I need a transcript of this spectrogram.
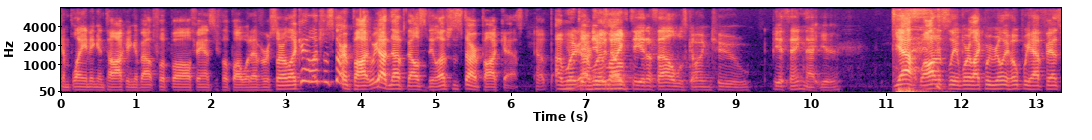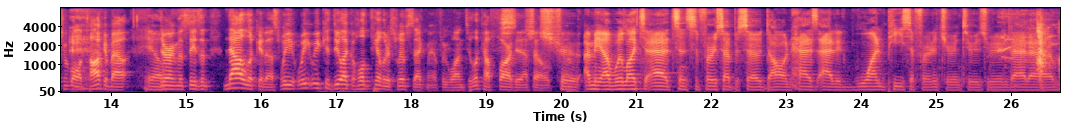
complaining and talking about football, fantasy football, whatever. So we're like, hey, let's just start pod. We got nothing else to do. Let's just start a podcast. I would. I would like the NFL was going to be a thing that year. Yeah, well, honestly, we're like we really hope we have fans football to talk about yep. during the season. Now look at us. We, we we could do like a whole Taylor Swift segment if we wanted to. Look how far the NFL. It's true. I mean, I would like to add since the first episode, Dalton has added one piece of furniture into his room. That um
